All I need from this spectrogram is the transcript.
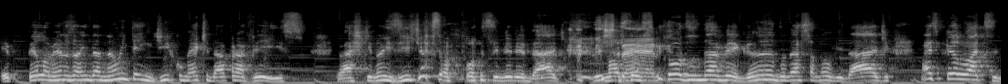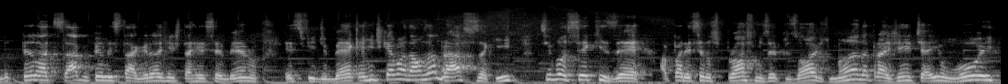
Eu, pelo menos ainda não entendi como é que dá para ver isso. Eu acho que não existe essa possibilidade. Mistério. Nós estamos todos navegando nessa novidade, mas pelo WhatsApp, pelo WhatsApp, pelo Instagram a gente está recebendo esse feedback. A gente quer mandar uns abraços aqui. Se você quiser aparecer nos próximos episódios, manda pra gente aí um oi,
